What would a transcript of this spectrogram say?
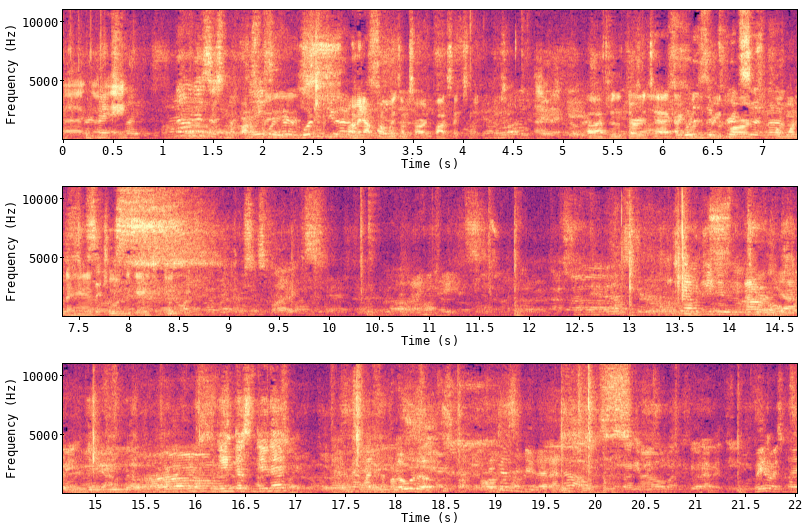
Uh, Next month. No, this is my favorite. What did you I mean, not Prophets, I'm sorry, Box X Knight. I'm sorry. Alright. Uh, after the third attack, I What put the three cards, set put now? one to hand, two in the gauge, and gain life. How would you do Naruto? Ian doesn't do that? blow it up? It doesn't do that, I know. We always play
